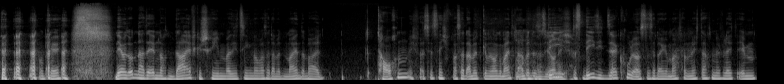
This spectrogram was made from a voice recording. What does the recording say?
Okay. ne, und unten hat er eben noch Dive geschrieben, weiß ich jetzt nicht genau, was er damit meint, aber halt Tauchen. Ich weiß jetzt nicht, was er damit genau gemeint hat, Mhm, aber das ich auch D, das D sieht sehr cool aus, das er da gemacht hat. Und ich dachte mir vielleicht eben,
